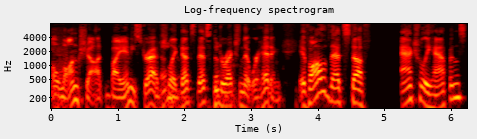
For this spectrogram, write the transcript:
a long shot by any stretch. No. Like that's that's the No. direction that we're heading. If all of that stuff actually happens,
